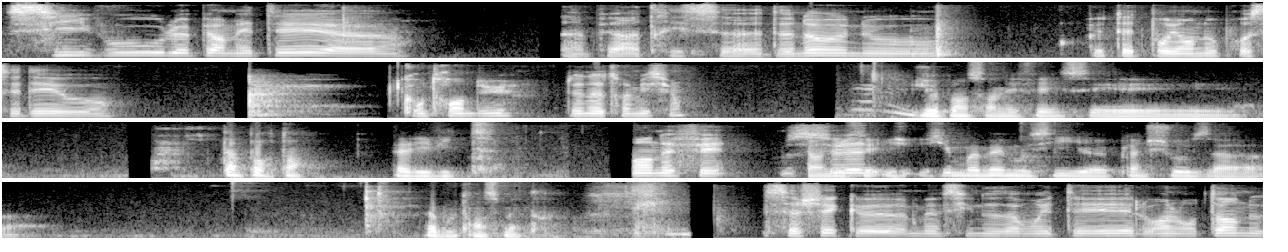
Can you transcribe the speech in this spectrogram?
Si vous le permettez, euh, impératrice Dono, nous peut-être pourrions-nous procéder au compte rendu de notre mission? Je pense en effet, c'est important d'aller vite. En effet, cela- j'ai moi-même aussi euh, plein de choses à, à vous transmettre. sachez que même si nous avons été loin longtemps, nous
